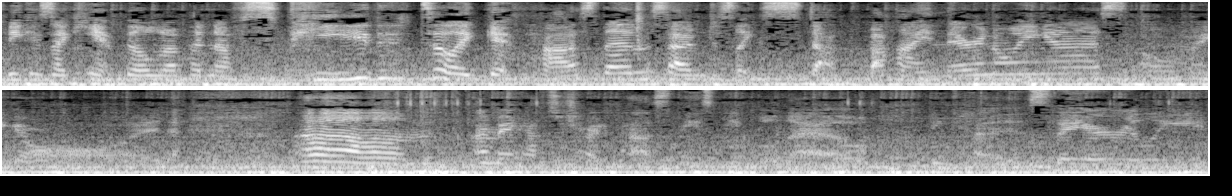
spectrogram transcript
because I can't build up enough speed to like get past them. So I'm just like stuck behind their annoying ass. Oh my god. Um, I might have to try to pass these people though because they are really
